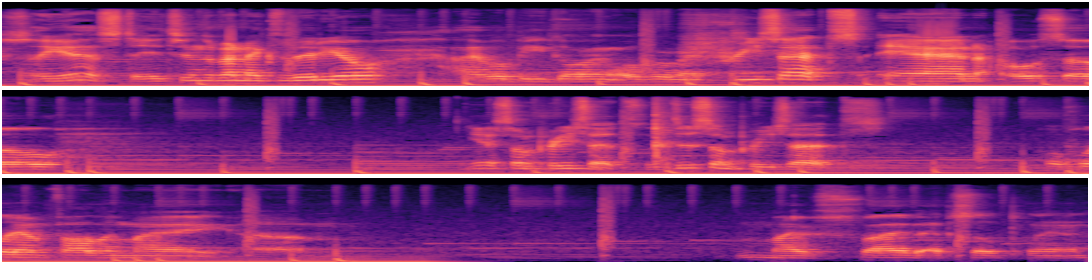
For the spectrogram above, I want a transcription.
So yeah, stay tuned to my next video. I will be going over my presets and also yeah, some presets. Let's do some presets. Hopefully I'm following my um, my five episode plan.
